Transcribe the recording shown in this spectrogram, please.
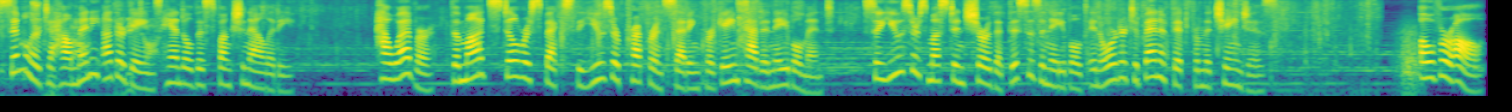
similar to how many other games handle this functionality. However, the mod still respects the user preference setting for gamepad enablement, so users must ensure that this is enabled in order to benefit from the changes. Overall,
